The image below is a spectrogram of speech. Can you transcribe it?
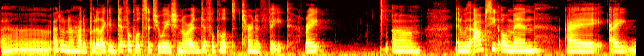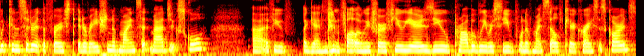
uh, I don't know how to put it, like a difficult situation or a difficult turn of fate, right? Um, and with Absit Omen, I I would consider it the first iteration of Mindset Magic School. Uh, if you've again been following me for a few years, you probably received one of my self care crisis cards.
